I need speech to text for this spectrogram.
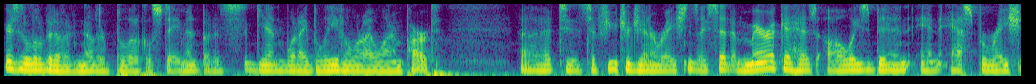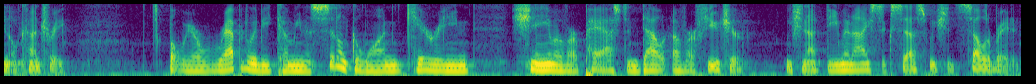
here's a little bit of another political statement, but it's again what I believe and what I want to impart uh, to to future generations. I said America has always been an aspirational country, but we are rapidly becoming a cynical one, carrying shame of our past and doubt of our future. We should not demonize success. We should celebrate it.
